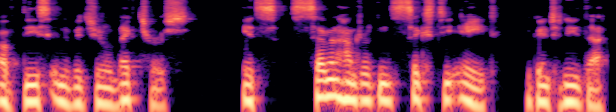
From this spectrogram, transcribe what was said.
of these individual vectors. It's 768. We're going to need that.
